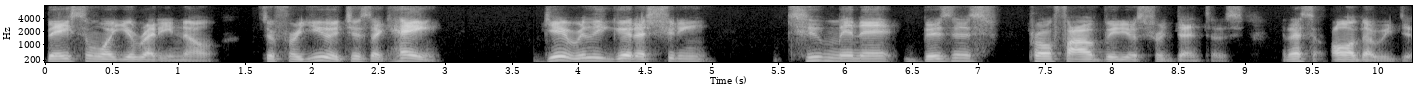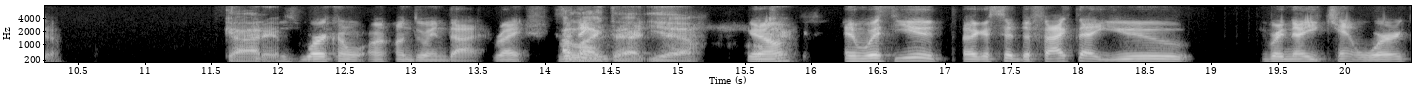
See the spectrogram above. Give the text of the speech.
based on what you already know. So for you, it's just like, hey, get really good at shooting two minute business profile videos for dentists. And that's all that we do. Got it. Just work on, on- doing that, right? 'Cause I think, like that. Yeah. You know, Okay. and with you, like I said, the fact that you right now you can't work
